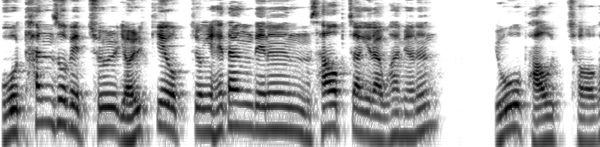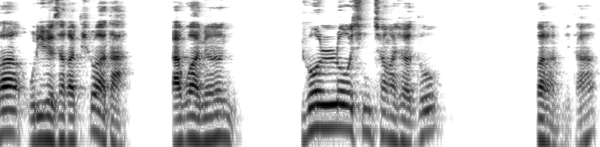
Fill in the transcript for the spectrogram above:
고탄소 배출 10개 업종에 해당되는 사업장이라고 하면은 요 바우처가 우리 회사가 필요하다 라고 하면은 이걸로 신청하셔도 무관합니다.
